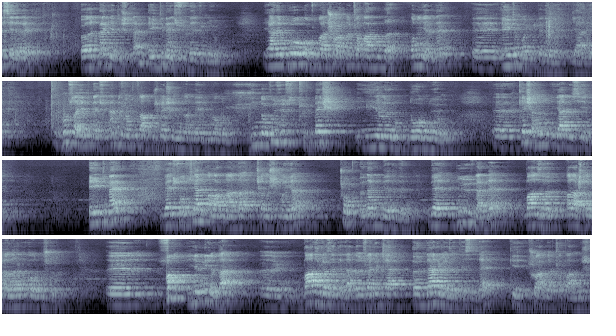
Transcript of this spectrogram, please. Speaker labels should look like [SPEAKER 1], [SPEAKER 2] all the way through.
[SPEAKER 1] liselere öğretmen yetiştiren eğitim enstitüsü mezunuyum. Yani bu okullar şu anda kapandı. Onun yerine e, eğitim fakülteleri geldi. Bursa Eğitim Enstitüsü'nden 1965 yılında mezun oldum. 1945 yılın doğumluyum. E, Keşan'ın yerlisiyim. Eğitime ve sosyal çok önem verdim. Ve bu yüzden de bazı araştırmalarım olmuştur. Ee, son 20 yılda e, bazı gazetelerde özellikle Önder gazetesinde ki şu anda kapanmış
